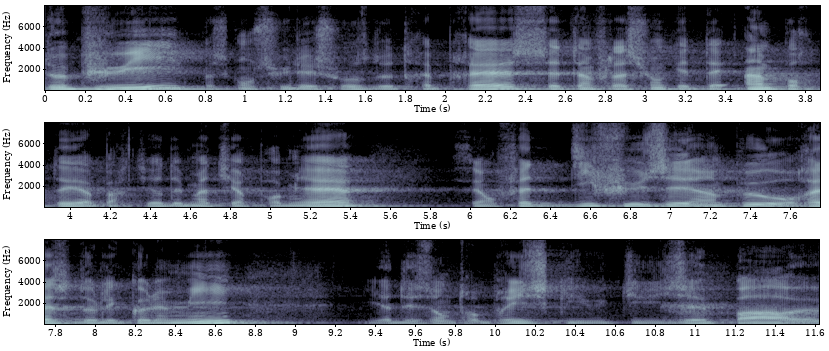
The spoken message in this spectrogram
depuis, parce qu'on suit les choses de très près, cette inflation qui était importée à partir des matières premières s'est en fait diffusée un peu au reste de l'économie. Il y a des entreprises qui n'utilisaient pas euh,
